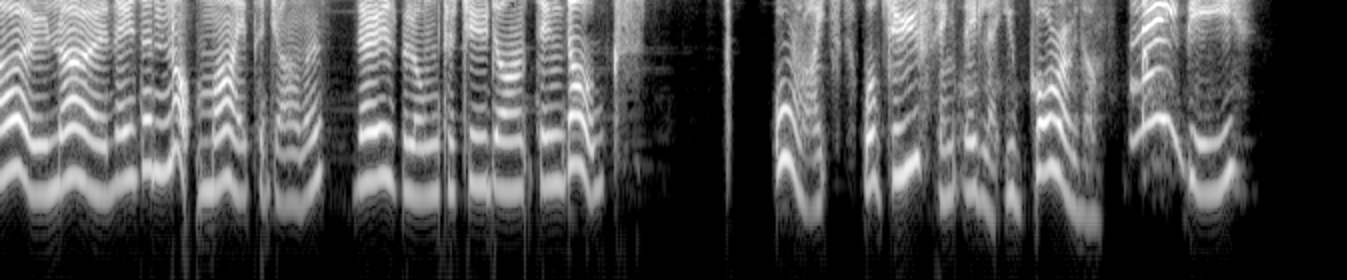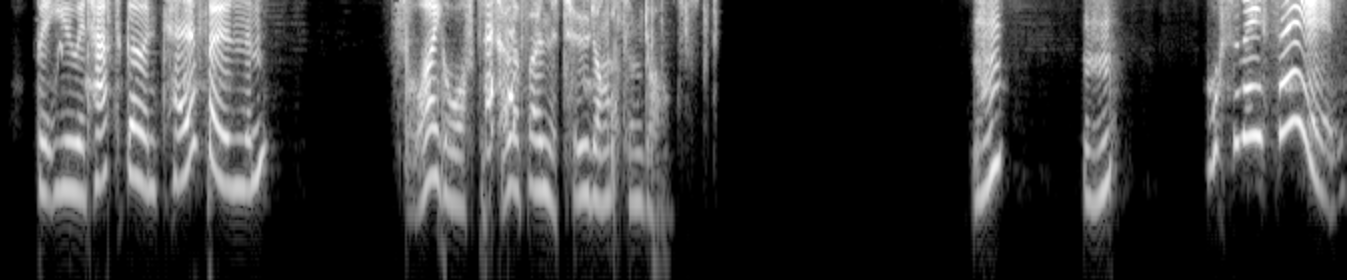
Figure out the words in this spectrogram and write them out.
Oh no, those are not my pyjamas. Those belong to two dancing dogs. All right. Well, do you think they'd let you borrow them? Maybe. But you would have to go and telephone them. So I go off to telephone the two dancing dogs. Hmm? Hmm? What are they saying?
